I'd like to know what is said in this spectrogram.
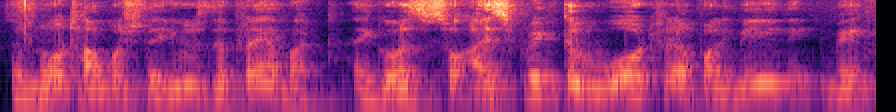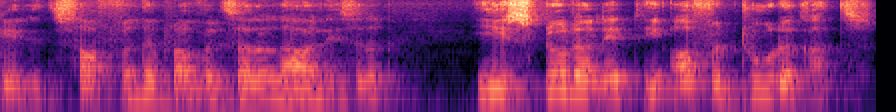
So note how much they use the prayer mat. He goes, so I sprinkled water upon him, meaning make it soft for the Prophet sallallahu He stood on it, he offered two rakats.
